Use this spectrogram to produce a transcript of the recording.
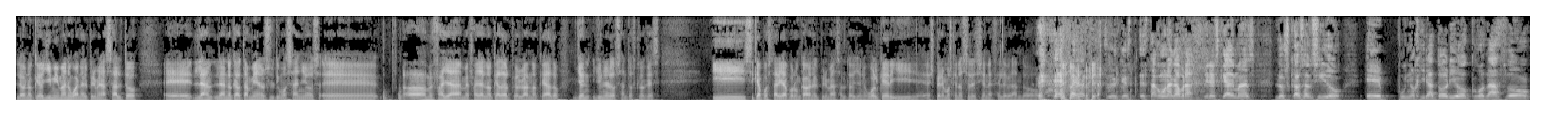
Lo noqueó Jimmy Manua en el primer asalto. eh, le, han, le han noqueado también en los últimos años. eh, ah, me, falla, me falla el noqueador, pero lo han noqueado. John- Junior Dos Santos creo que es. Y sí que apostaría por un KO en el primer asalto de Johnny Walker y esperemos que no se lesione celebrando la victoria. Está como una cabra. Pero es que además los caos han sido eh, puño giratorio, codazo,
